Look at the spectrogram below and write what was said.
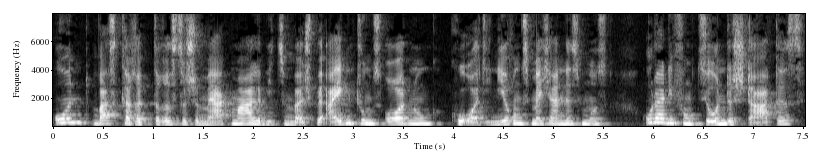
und was charakteristische Merkmale wie zum Beispiel Eigentumsordnung, Koordinierungsmechanismus oder die Funktion des Staates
